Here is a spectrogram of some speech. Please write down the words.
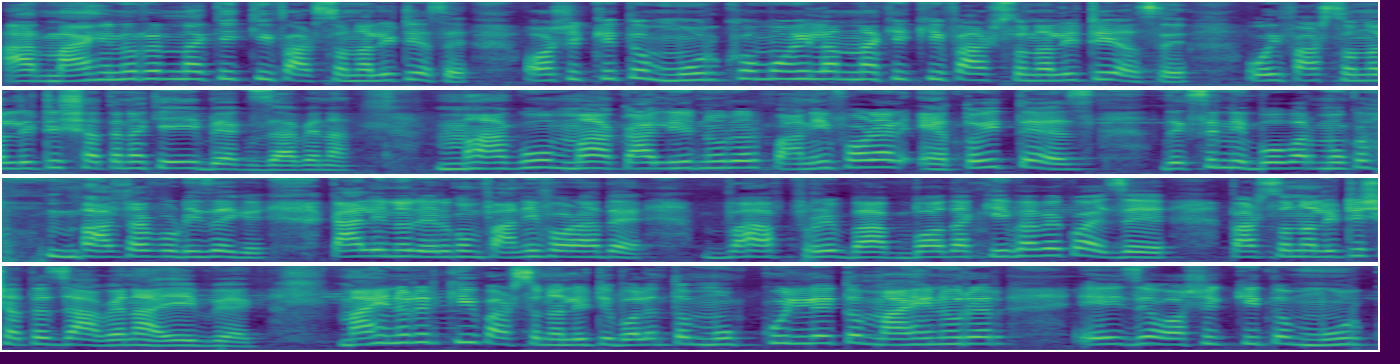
আর মাহিনুরের নাকি কি পার্সোনালিটি আছে? অশিক্ষিত মূর্খ মহিলার নাকি কি পার্সোনালিটি আছে? ওই পার্সোনালিটির সাথে নাকি এই ব্যাগ যাবে না। মা গো, মা, কালিনুরের পানি পড়ার এতই তেজ দেখছেন নি বোবার মুখে ভাষা পড়ি যায়। কালিনুর এরকম পানি পড়া দেয়। বাপরে বাপ, বদা কীভাবে কয় যে পার্সোনালিটির সাথে যাবে না এই ব্যাগ মাহিনুরের কি পার্সোনালিটি বলেন তো? মুখ খুললেই তো মাহিনুরের এই যে অশিক্ষিত মূর্খ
